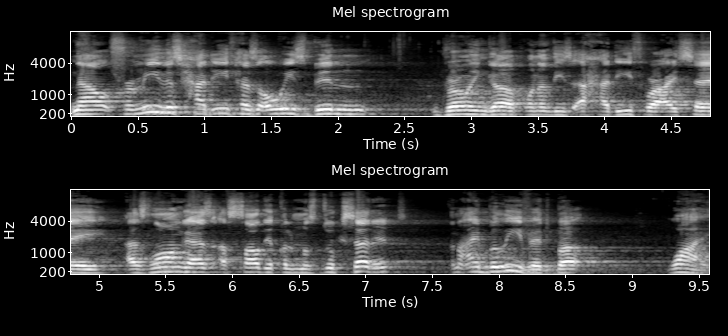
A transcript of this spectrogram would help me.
Now, for me, this hadith has always been growing up one of these ahadith where I say, as long as as-sadiq al-masduq said it, then I believe it, but why?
